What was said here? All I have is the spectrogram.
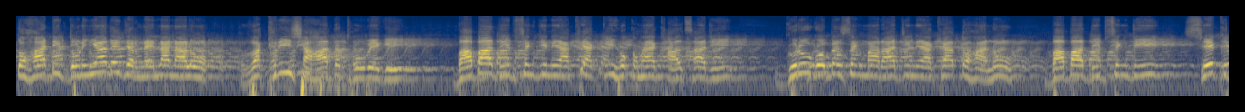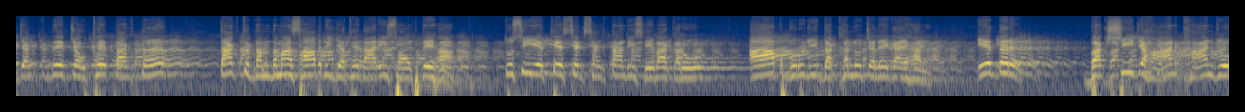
ਤੁਹਾਡੀ ਦੁਨੀਆ ਦੇ ਜਰਨੈਲਾਂ ਨਾਲੋਂ ਵੱਖਰੀ ਸ਼ਹਾਦਤ ਹੋਵੇਗੀ। ਬਾਬਾ ਦੀਪ ਸਿੰਘ ਜੀ ਨੇ ਆਖਿਆ, ਕੀ ਹੁਕਮ ਹੈ ਖਾਲਸਾ ਜੀ? ਗੁਰੂ ਗੋਬਿੰਦ ਸਿੰਘ ਮਹਾਰਾਜ ਜੀ ਨੇ ਆਖਿਆ, ਤੁਹਾਨੂੰ ਬਾਬਾ ਦੀਪ ਸਿੰਘ ਜੀ ਸਿੱਖ ਜਗਤ ਦੇ ਚੌਥੇ ਤਖਤ ਤਖਤ ਦਮਦਮਾ ਸਾਹਿਬ ਦੀ ਜਥੇਦਾਰੀ ਸੌਂਪਦੇ ਹਾਂ। ਤੁਸੀਂ ਇੱਥੇ ਸਿੱਖ ਸੰਗਤਾਂ ਦੀ ਸੇਵਾ ਕਰੋ ਆਪ ਗੁਰੂ ਜੀ ਦੱਖਣ ਨੂੰ ਚਲੇ ਗਏ ਹਨ। ਇਧਰ ਬਖਸ਼ੀ ਜਹਾਨ ਖਾਨ ਜੋ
